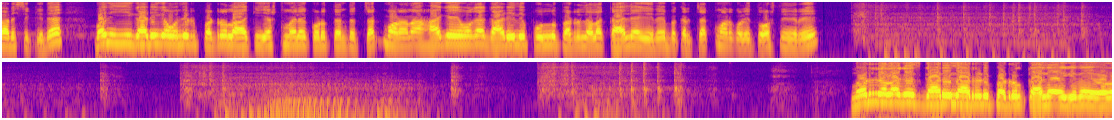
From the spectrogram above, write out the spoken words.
ಗಾಡಿ ಸಿಕ್ಕಿದೆ. ಬನ್ನಿ, ಈ ಗಾಡಿಗೆ ಒಂದ್ ಲೀಟರ್ ಪೆಟ್ರೋಲ್ ಹಾಕಿ ಎಷ್ಟು ಮೈಲೇಜ್ ಕೊಡುತ್ತೆ ಅಂತ ಚೆಕ್ ಮಾಡೋಣ. ಹಾಗೆ ಇವಾಗ ಗಾಡೀಲಿ ಫುಲ್ ಪೆಟ್ರೋಲ್ ಎಲ್ಲ ಖಾಲಿ ಆಗಿದೆ ಬೇಕಾದ್ರೆ ಚೆಕ್ ಮಾಡ್ಕೊಳ್ಳಿ, ತೋರಿಸ್ತೀನಿ ರೀ. ನೋಡಿರಲ್ಲ ಗೈಸ್ ಗಾಡಿಯಲ್ಲಿ ಆಲ್ರೆಡಿ ಪೆಟ್ರೋಲ್ ಖಾಲಿ ಆಗಿದೆ. ಇವಾಗ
